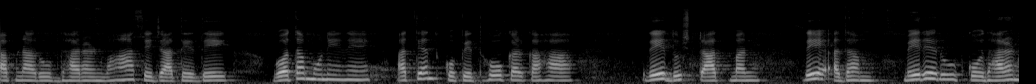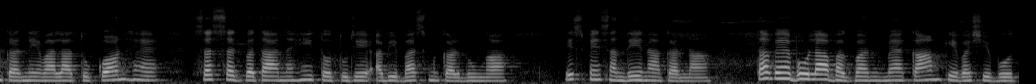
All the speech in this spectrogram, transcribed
अपना रूप धारण वहाँ से जाते देख गौतम मुनि ने अत्यंत कुपित होकर कहा, रे दुष्ट आत्मन रे अधम मेरे रूप को धारण करने वाला तू कौन है? सच सच बता, नहीं तो तुझे अभी भस्म कर दूँगा। इसमें संदेह ना करना। तब वह बोला, भगवान, मैं काम के वशीभूत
